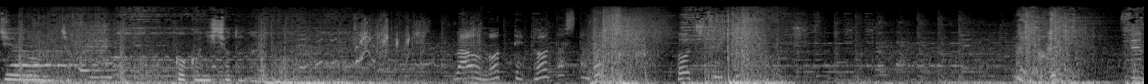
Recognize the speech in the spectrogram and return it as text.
獣王の直。ここに書となる。輪を持って尊したな落ち着いて素晴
